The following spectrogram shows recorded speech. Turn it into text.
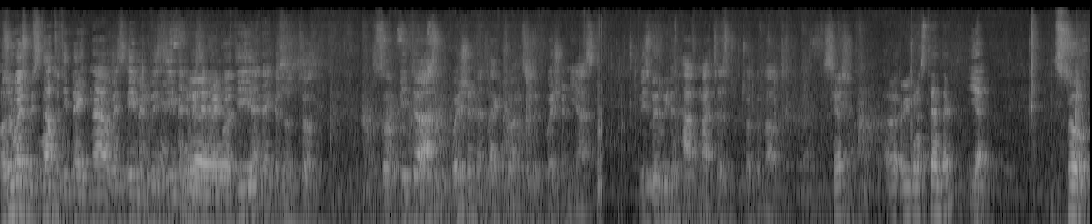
Otherwise, we start to debate now with him and with him and with everybody and I cannot talk. So Peter asked a question, I'd like to answer the question he asked. This way we don't have matters to talk about. Yes. Uh, are you gonna stand there? Yeah. So,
